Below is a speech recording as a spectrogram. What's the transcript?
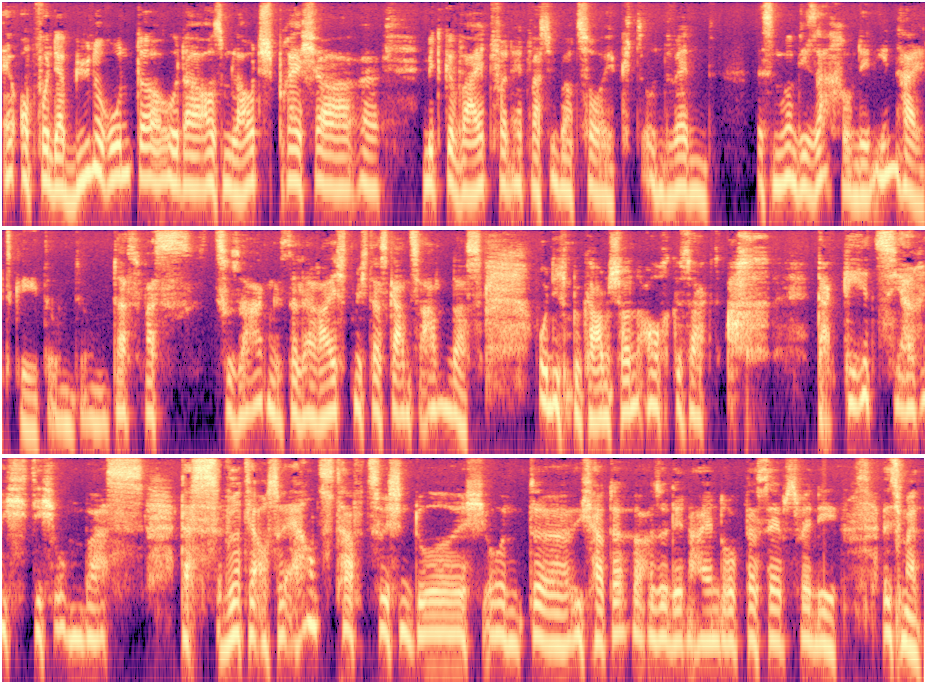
äh, ob von der Bühne runter oder aus dem Lautsprecher äh, mit Gewalt von etwas überzeugt. Und wenn es nur um die Sache, um den Inhalt geht und um das, was zu sagen ist, dann erreicht mich das ganz anders. Und ich bekam schon auch gesagt, ach, da geht's ja richtig um was. Das wird ja auch so ernsthaft zwischendurch und äh, ich hatte also den Eindruck, dass selbst wenn die, ich meine,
